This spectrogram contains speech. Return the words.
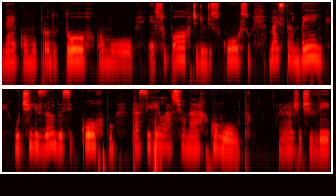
né, como produtor, como é, suporte de um discurso, mas também utilizando esse corpo para se relacionar com o outro. Né? A gente vê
